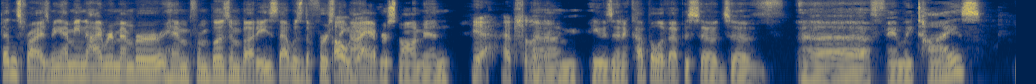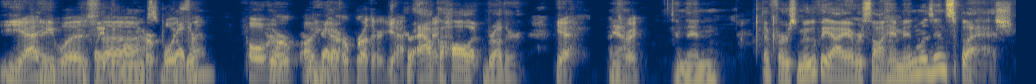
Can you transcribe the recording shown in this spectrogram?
Doesn't surprise me. I mean, I remember him from Bosom Buddies. That was the first thing oh, yeah. I ever saw him in. Yeah, absolutely. Um, he was in a couple of episodes of uh, Family Ties. Yeah, he was uh, her boyfriend. Brother. Oh, her, her, oh, yeah, her brother. Yeah, her alcoholic brother. Yeah, that's yeah. right. And then the first movie I ever saw him in was in Splash.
